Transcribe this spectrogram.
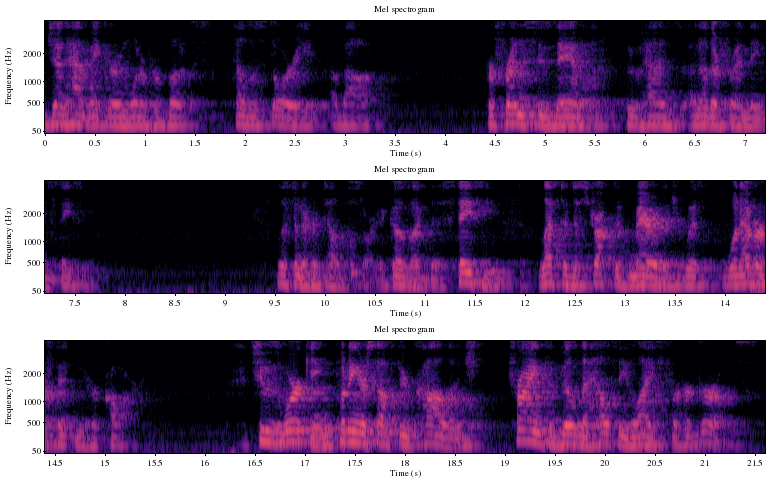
Jen Hatmaker, in one of her books, tells a story about her friend Susanna, who has another friend named Stacy. Listen to her tell the story. It goes like this Stacy left a destructive marriage with whatever fit in her car. She was working, putting herself through college, trying to build a healthy life for her girls.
